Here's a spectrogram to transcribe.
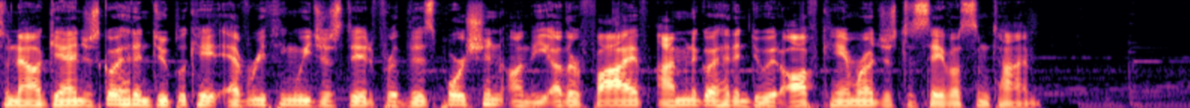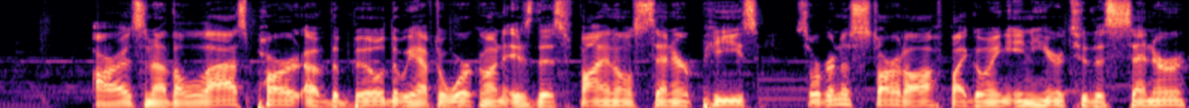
So now again, just go ahead and duplicate everything we just did for this portion on the other five. I'm to go ahead and do it off camera just to save us some time. Alright, so now the last part of the build that we have to work on is this final center piece. So we're to start off by going in here to the center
